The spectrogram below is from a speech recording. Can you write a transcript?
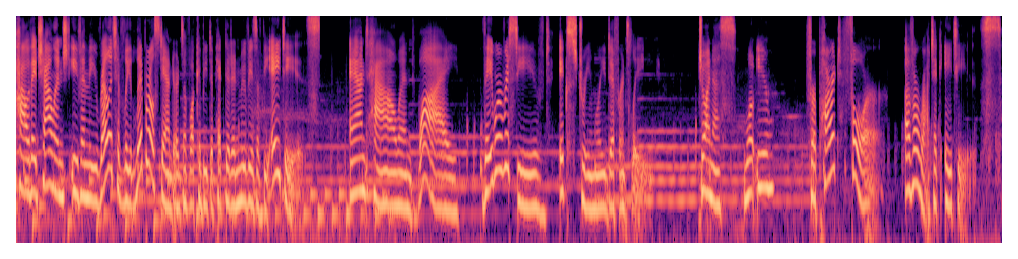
how they challenged even the relatively liberal standards of what could be depicted in movies of the 80s, and how and why they were received extremely differently. Join us, won't you, for part four of Erotic 80s.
